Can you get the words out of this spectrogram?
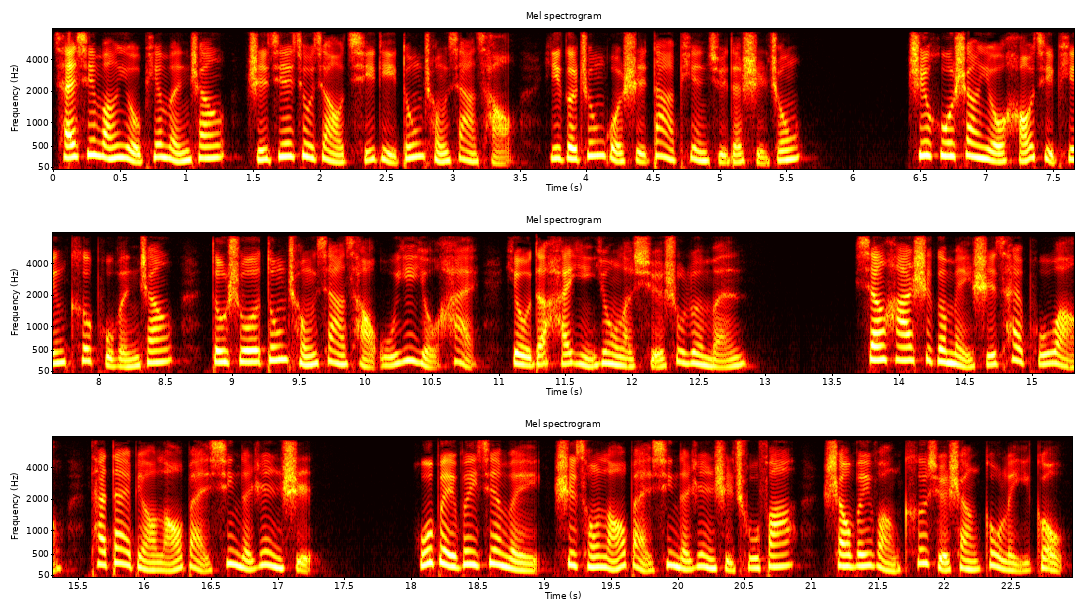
财新网有篇文章直接就叫“起底冬虫夏草，一个中国式大骗局的始终”。知乎上有好几篇科普文章，都说冬虫夏草无益有害，有的还引用了学术论文。香哈是个美食菜谱网，它代表老百姓的认识。湖北卫健委是从老百姓的认识出发，稍微往科学上够了一够，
